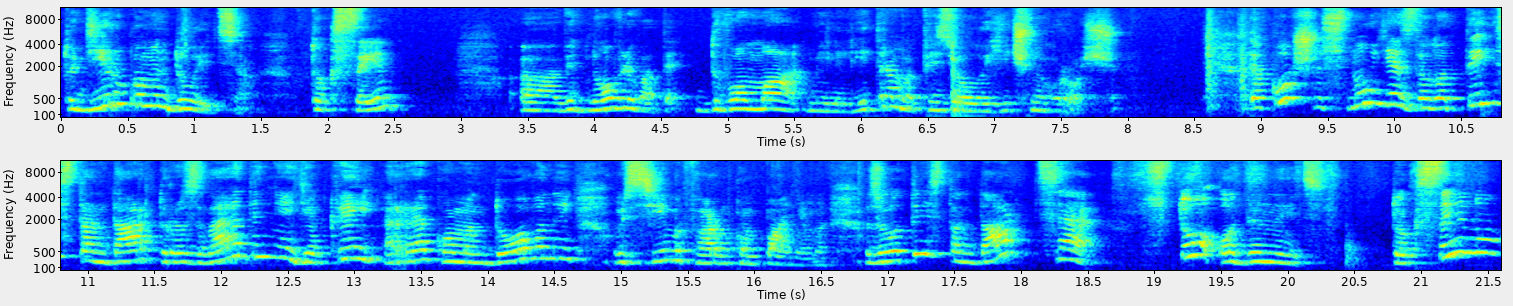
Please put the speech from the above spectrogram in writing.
тоді рекомендується токсин е, відновлювати 2 мл фізіологічного розчину. Також існує золотий стандарт розведення, який рекомендований усіма фармкомпаніями. Золотий стандарт це 100 одиниць токсину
